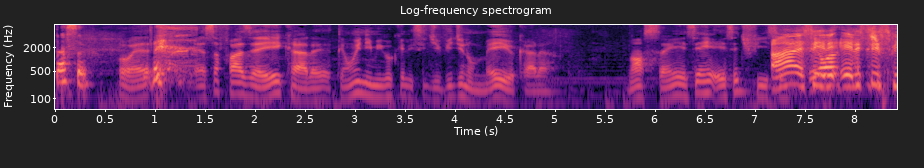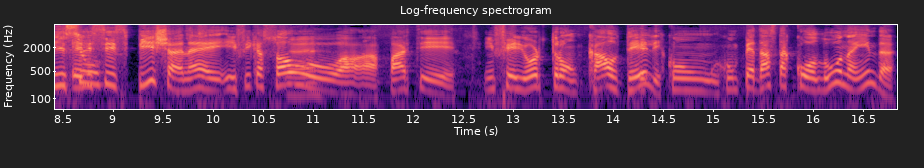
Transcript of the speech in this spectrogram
Passou. Pô, é- essa fase aí, cara, tem um inimigo que ele se divide no meio, cara. Nossa, esse, é- esse é difícil. Ah, esse, ele, ele se, difícil- ele se espicha, né? E fica só É. o- a, a parte inferior troncal dele, com, com um pedaço da coluna ainda.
